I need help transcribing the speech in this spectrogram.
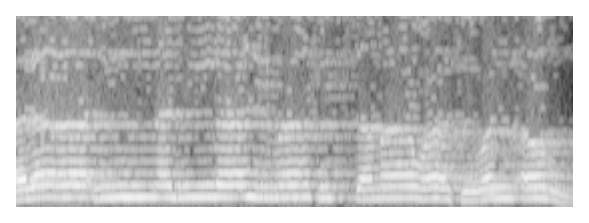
أَلَا إِنَّ لِلَّهِ مَا فِي السَّمَاوَاتِ وَالْأَرْضِ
